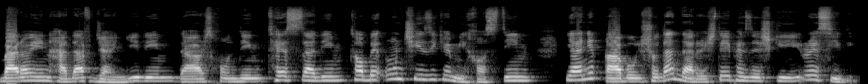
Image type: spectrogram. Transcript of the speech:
برای این هدف جنگیدیم، درس خوندیم، تست زدیم تا به اون چیزی که می‌خواستیم یعنی قبول شدن در رشته پزشکی رسیدیم.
